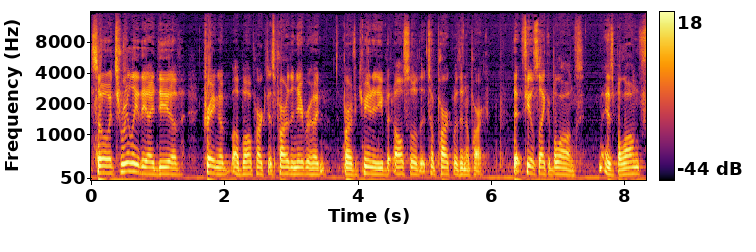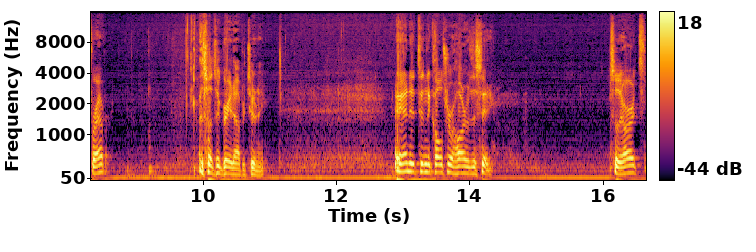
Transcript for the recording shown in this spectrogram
So it's really the idea of creating a, a ballpark that's part of the neighborhood, part of the community, but also that's a park within a park that feels like it belongs, has belonged forever. So it's a great opportunity. And it's in the cultural heart of the city. So the arts,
